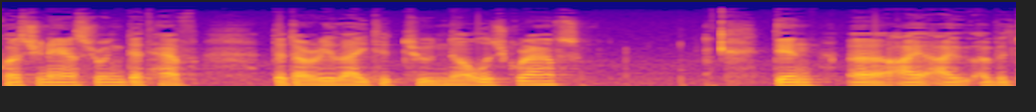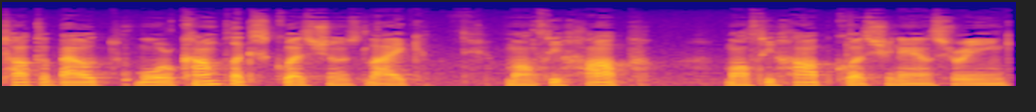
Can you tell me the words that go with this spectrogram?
question answering that have that are related to knowledge graphs. Then uh, I, I, I will talk about more complex questions like multi-hop, multi-hop question answering,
